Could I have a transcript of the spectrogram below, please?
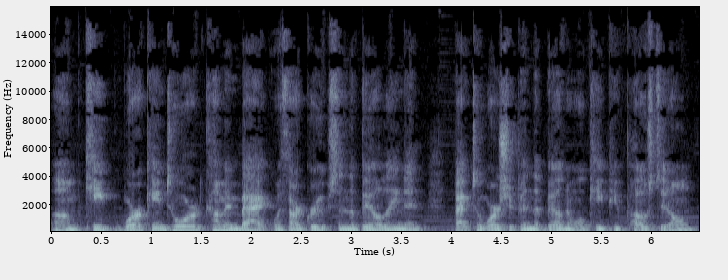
um, keep working toward coming back with our groups in the building and back to worship in the building. We'll keep you posted on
